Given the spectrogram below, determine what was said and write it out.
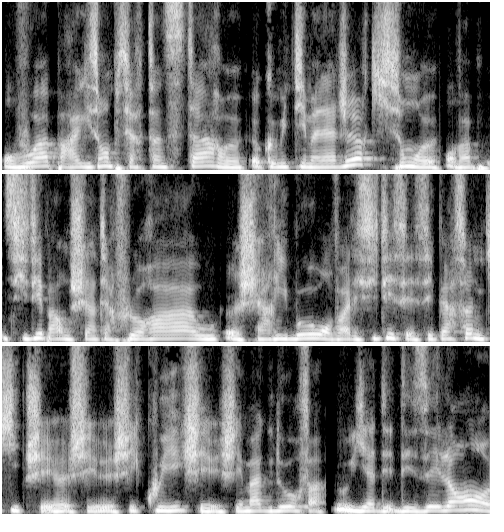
On voit par exemple certains stars euh, community managers qui sont, euh, on va citer par exemple chez Interflora ou euh, chez Haribo, on va les citer ces, personnes qui chez chez Quick, chez chez McDo, enfin où il y a des, élans,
